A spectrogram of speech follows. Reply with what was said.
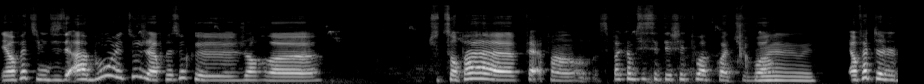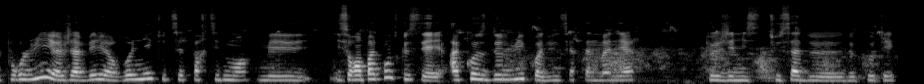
Et en fait, il me disait, ah bon et tout. J'ai l'impression que, genre, euh, tu te sens pas. Euh, enfin, c'est pas comme si c'était chez toi, quoi, tu vois. Et en fait, pour lui, j'avais renié toute cette partie de moi. Mais il se rend pas compte que c'est à cause de lui, quoi, d'une certaine manière, que j'ai mis tout ça de, de, côté.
